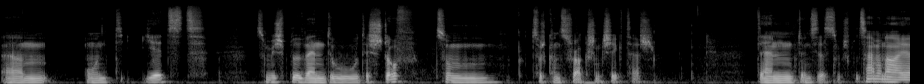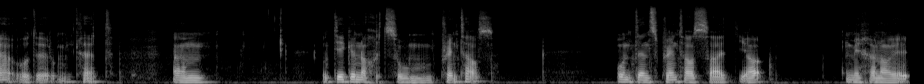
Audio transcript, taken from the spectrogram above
Ähm, und jetzt zum Beispiel, wenn du den Stoff zum, zur Construction geschickt hast, dann tun sie das zum Beispiel zusammenleihen oder umgekehrt. Ähm, und die gehen nachher zum Printhouse. Und dann das Printhouse sagt, ja, wir können,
